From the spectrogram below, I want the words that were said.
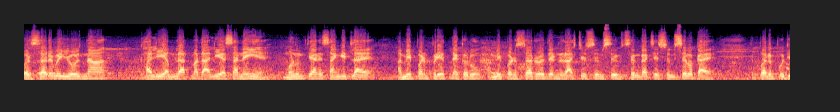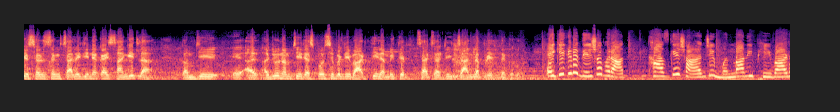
पण सर्व योजना खाली अंमलात्मक आली असा नाही आहे. म्हणून त्याने सांगितलं आहे आम्ही पण प्रयत्न करू. आम्ही पण सर्वजण राष्ट्रीय स्वयंसेवक संघाचे स्वयंसेवक आहे. परमपूज्य सरसंघ चालकजीने काही सांगितलं तर आमची अजून आमची रेस्पॉन्सिबिलिटी वाढतील. आम्ही त्यासाठी चांगला प्रयत्न करू. एकीकडे देशभरात खासगी शाळांची मनमानी फी वाढ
